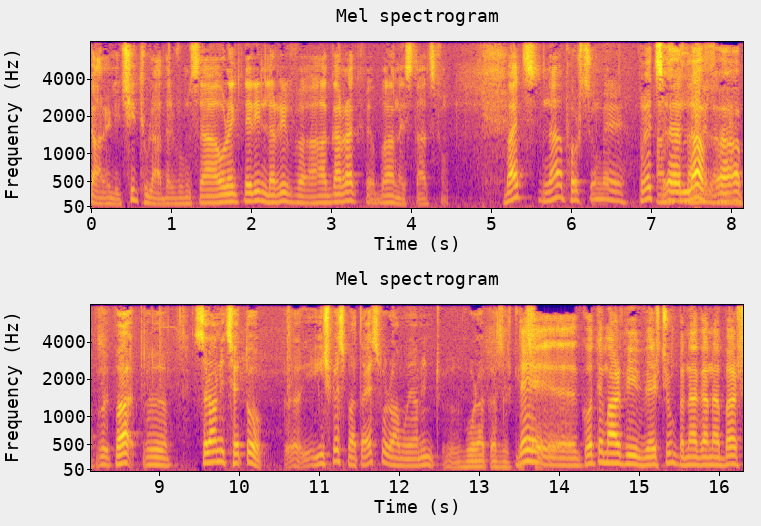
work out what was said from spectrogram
կարելի, չի թույլատրվում։ Սա օրենքներին լրիվ հագարակ բան է ստացվում բայց նա փորձում է բայց լավ սրանից հետո ինչպես պատահեց որ Ամոյանին որակազրկեց? Դե գոտեմարդի վերջում բնականաբար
